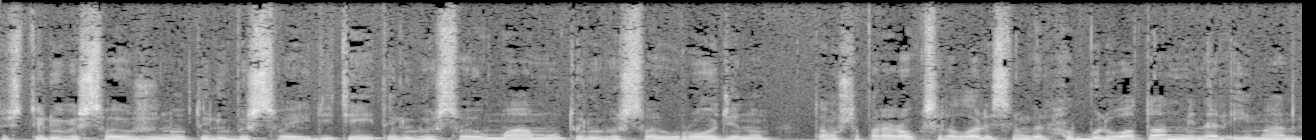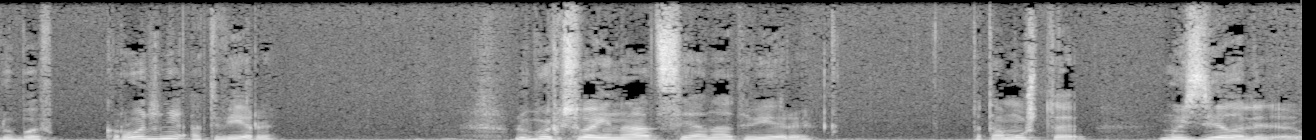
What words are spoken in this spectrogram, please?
то есть ты любишь свою жену, ты любишь своих детей, ты любишь свою маму, ты любишь свою родину. Потому что пророк, саллаху говорит, хуббуль ватан миналь иман, любовь к родине от веры. Любовь к своей нации, она от веры. Потому что мы сделали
